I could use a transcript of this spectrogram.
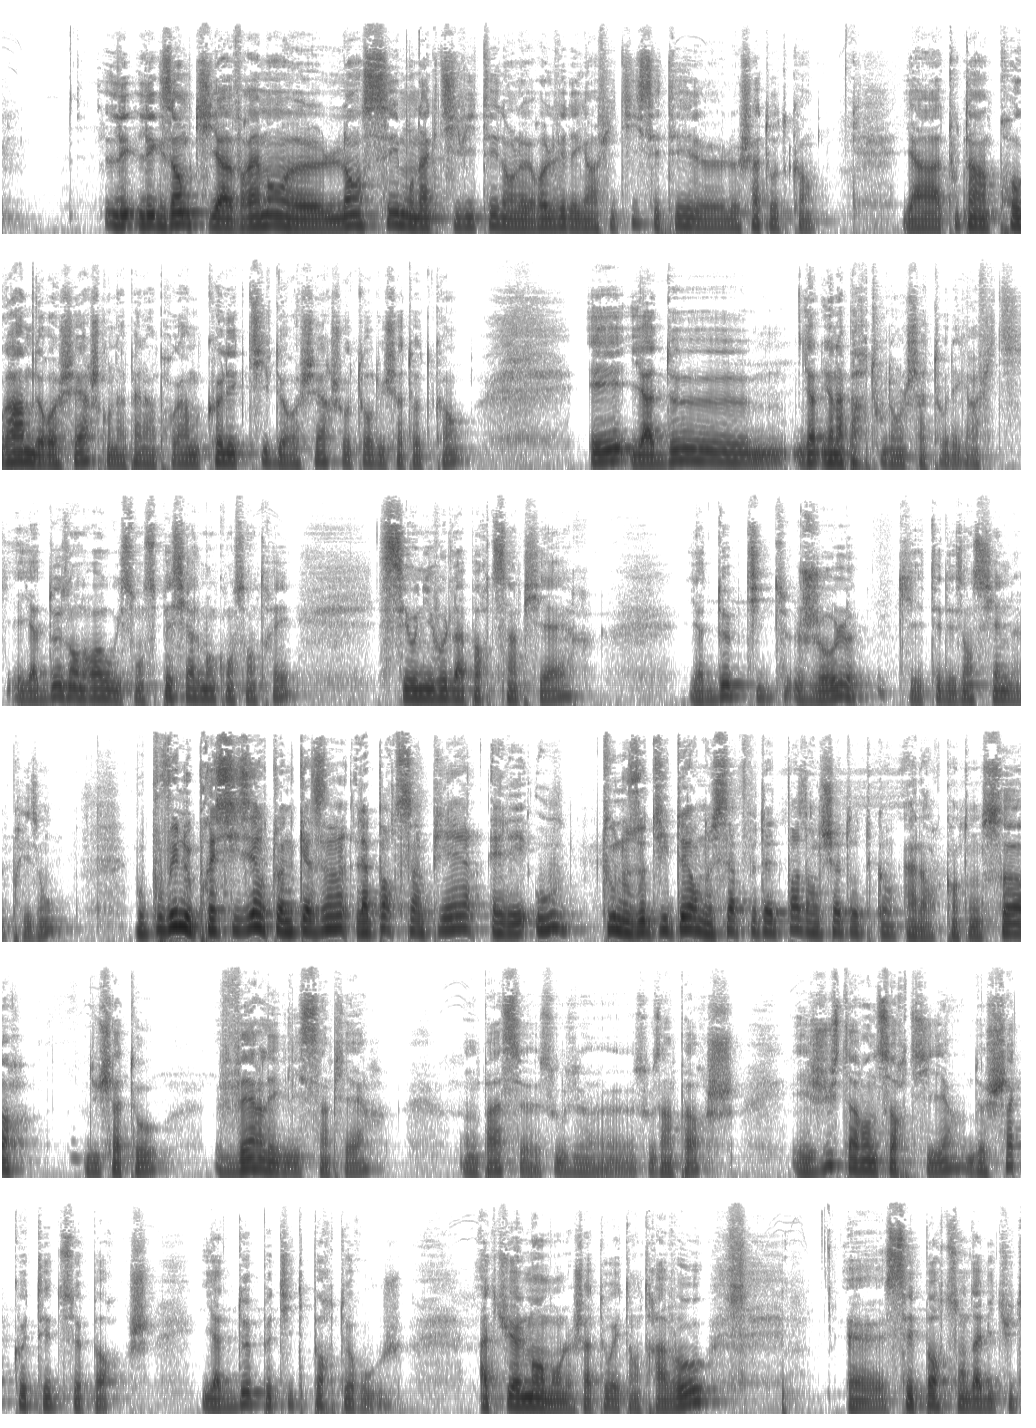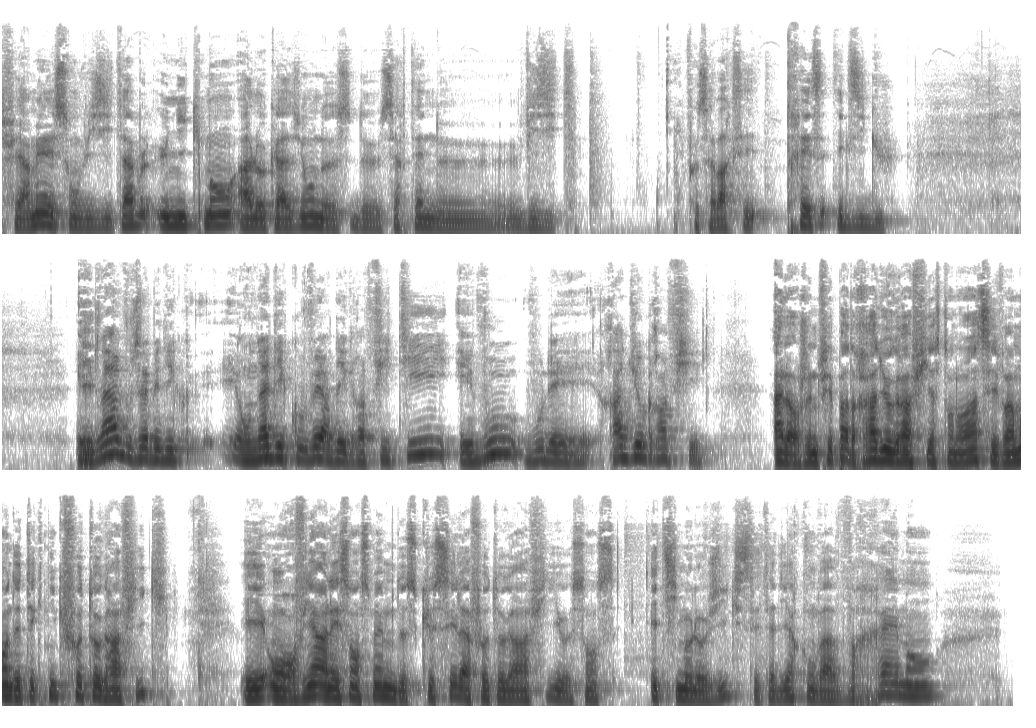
l'exemple qui a vraiment euh, lancé mon activité dans le relevé des graffitis, c'était euh, le château de Caen. Il y a tout un programme de recherche qu'on appelle un programme collectif de recherche autour du château de Caen et il y a deux, il y en a partout dans le château des graffitis. Et il y a deux endroits où ils sont spécialement concentrés. C'est au niveau de la porte Saint-Pierre. Il y a deux petites geôles qui étaient des anciennes prisons. Vous pouvez nous préciser, Antoine Cazin, la porte Saint-Pierre, elle est où? Tous nos auditeurs ne savent peut-être pas dans le château de Caen. Alors, quand on sort du château vers l'église Saint-Pierre, on passe sous, euh, sous un porche. Et juste avant de sortir, de chaque côté de ce porche, il y a deux petites portes rouges. Actuellement, bon, le château est en travaux. Euh, ces portes sont d'habitude fermées et sont visitables uniquement à l'occasion de, certaines euh, visites. Il faut savoir que c'est très exigu. Et, là, vous avez on a découvert des graffitis et vous, vous les radiographiez. Alors, je ne fais pas de radiographie à cet endroit-là, c'est vraiment des techniques photographiques. Et on revient à l'essence même de ce que c'est la photographie au sens étymologique, c'est-à-dire qu'on va vraiment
